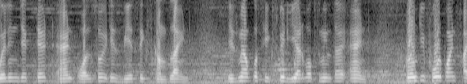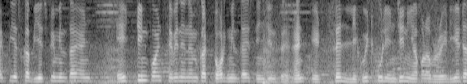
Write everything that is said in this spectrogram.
well injected and also it is B S six compliant इसमें आपको सिक्स स्पीड गियर बॉक्स मिलता है एंड 24.5 पीएस का बीएचपी मिलता है एंड 18.7 एनएम का टॉर्क मिलता है इस इंजन से। And it's a liquid cool engine यहाँ पर आप रेडिएटर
